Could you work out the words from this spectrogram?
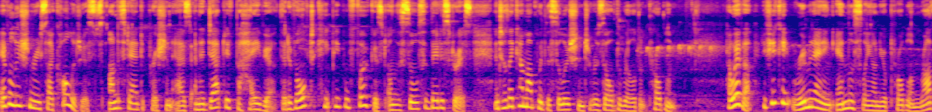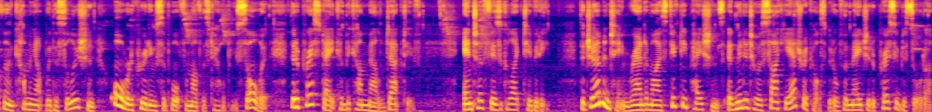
evolutionary psychologists understand depression as an adaptive behavior that evolved to keep people focused on the source of their distress until they come up with a solution to resolve the relevant problem. However, if you keep ruminating endlessly on your problem rather than coming up with a solution or recruiting support from others to help you solve it, the depressed state can become maladaptive. Enter physical activity. The German team randomized 50 patients admitted to a psychiatric hospital for major depressive disorder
